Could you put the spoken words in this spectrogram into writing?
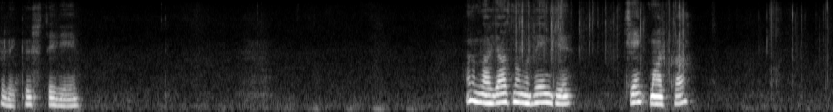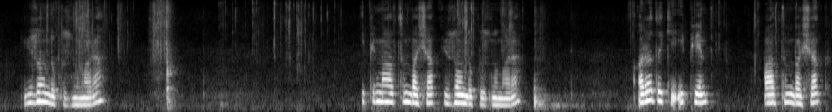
Şöyle göstereyim. Hanımlar yazmamın rengi Cenk marka 119 numara. İpim altın başak 119 numara. Aradaki ipim altın başak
